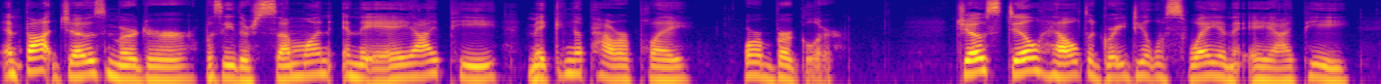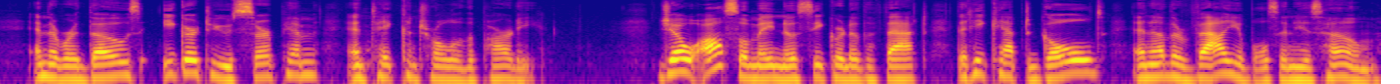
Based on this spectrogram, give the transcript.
and thought Joe's murderer was either someone in the AIP making a power play or a burglar. Joe still held a great deal of sway in the AIP, and there were those eager to usurp him and take control of the party. Joe also made no secret of the fact that he kept gold and other valuables in his home.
